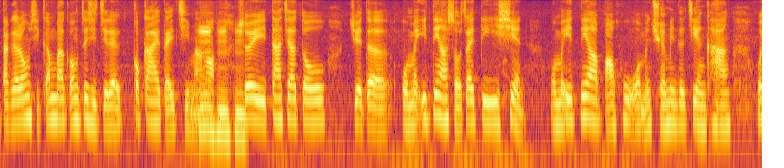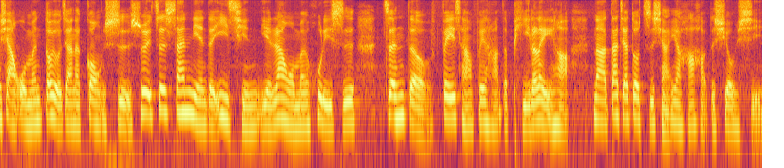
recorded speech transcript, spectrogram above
大家拢是感觉讲这是一个国家的代志嘛哈，所以大家都觉得我们一定要守在第一线。我们一定要保护我们全民的健康，我想我们都有这样的共识，所以这三年的疫情也让我们护理师真的非常非常的疲累哈。那大家都只想要好好的休息。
